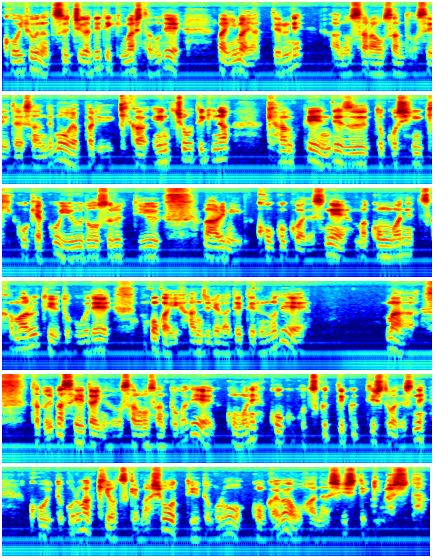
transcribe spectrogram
こういうふうな通知が出てきましたので、まあ、今やってるね、あの、サラオさんとか生態さんでも、やっぱり期間延長的なキャンペーンでずっとこう新規顧客を誘導するっていう、まあ、ある意味広告はですね、まあ、今後はね、捕まるというところで、今回違反事例が出てるので、まあ、例えば生態などのサロンさんとかで今後ね、広告を作っていくっていう人はですね、こういうところは気をつけましょうっていうところを今回はお話ししてきました。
